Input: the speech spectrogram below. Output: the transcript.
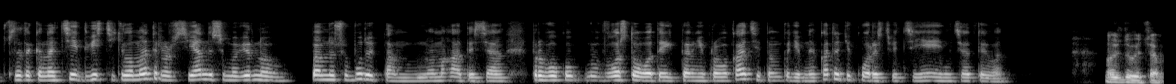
все-таки на ці 200 кілометрів росіяни ж ймовірно. Певно, що будуть там намагатися провоку... влаштовувати певні провокації і тому подібне. Яка тоді користь від цієї ініціативи? Ну, ось дивіться,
